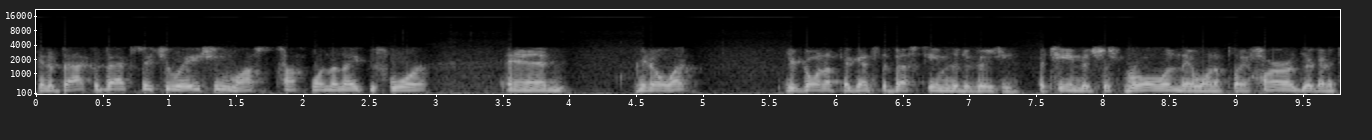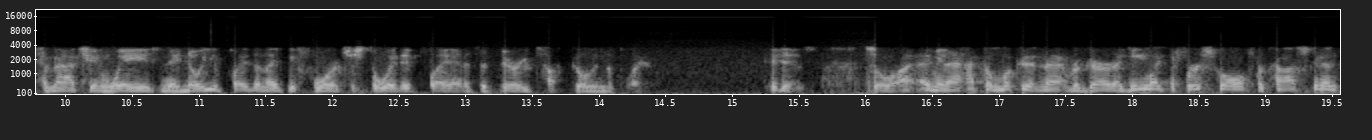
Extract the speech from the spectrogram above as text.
in a back-to-back situation. Lost a tough one the night before, and you know what? You're going up against the best team in the division, a team that's just rolling. They want to play hard. They're going to come at you in ways, and they know you played the night before. It's just the way they play, and it's a very tough building to play. It is. So, I, I mean, I have to look at it in that regard. I didn't like the first goal for Koskinen,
